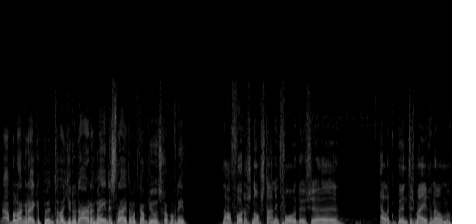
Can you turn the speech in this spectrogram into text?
Nou, belangrijke punten, want je doet aardig mee in de strijd om het kampioenschap, of niet? Nou, vooralsnog sta ik voor, dus uh, elke punt is meegenomen.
